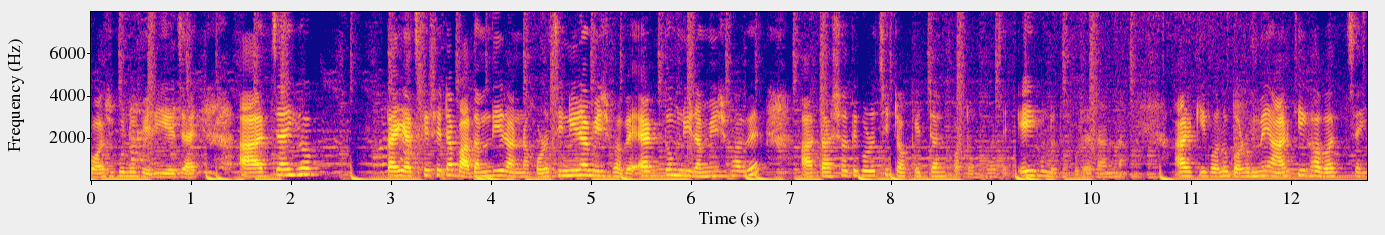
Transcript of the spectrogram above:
কষগুলো বেরিয়ে যায়। আর যাই হোক তাই আজকে সেটা বাদাম দিয়ে রান্না করেছি, নিরামিষভাবে, একদম নিরামিষভাবে। আর তার সাথে করেছি টকের ডাল, পটল ভাজা। এই হলো দুপুরের রান্না। আর কি বলো, গরমে আর কি খাবার চাই?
